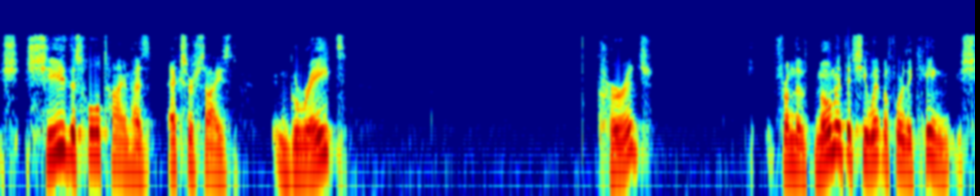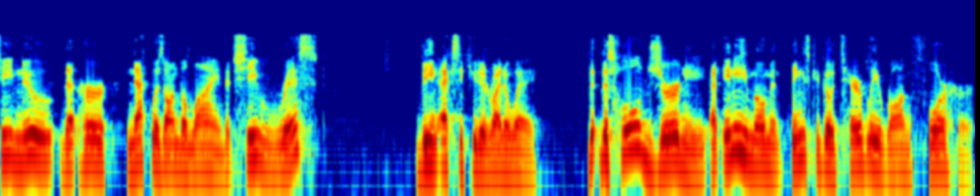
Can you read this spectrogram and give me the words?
She, this whole time, has exercised great courage. From the moment that she went before the king, she knew that her neck was on the line, that she risked being executed right away. This whole journey, at any moment, things could go terribly wrong for her.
